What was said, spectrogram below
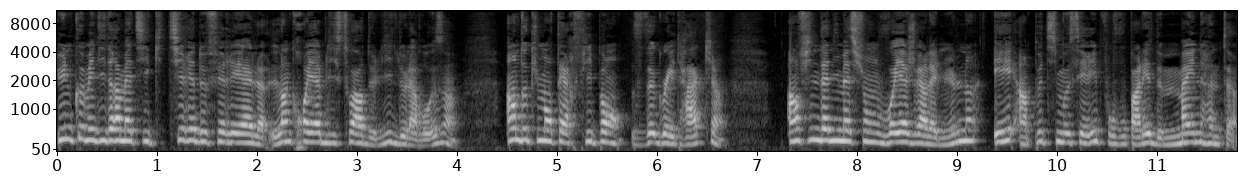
une comédie dramatique tirée de faits réels, l'incroyable histoire de l'île de la Rose, un documentaire flippant, The Great Hack, un film d'animation Voyage vers la Lune et un petit mot série pour vous parler de Mindhunter.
